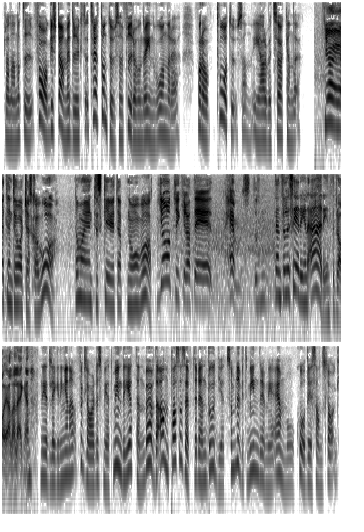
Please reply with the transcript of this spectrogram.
Bland annat i Fagersta med drygt 13 400 invånare, varav 2 000 är arbetssökande. Jag vet inte vart jag ska gå. De har inte skrivit upp något. Jag tycker att det är hemskt. Centraliseringen är inte bra i alla lägen. Nedläggningarna förklarades med att myndigheten behövde anpassas efter den budget som blivit mindre med M och KDs anslag.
